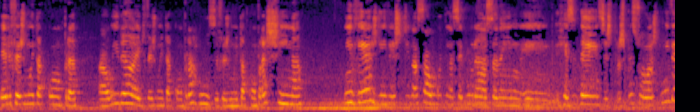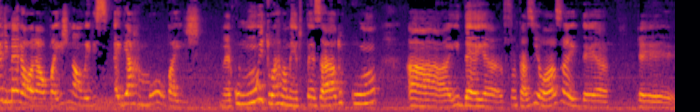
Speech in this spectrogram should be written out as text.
Ele fez muita compra ao Irã, ele fez muita compra à Rússia, fez muita compra à China. Em vez de investir na saúde, na segurança, em, em residências para as pessoas, em vez de melhorar o país, não, ele, ele armou o país né, com muito armamento pesado, com a ideia fantasiosa, a ideia é,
